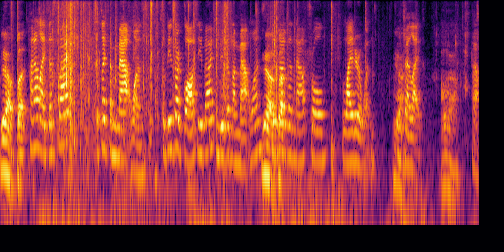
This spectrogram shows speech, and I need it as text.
Yeah, but Kind of like this bag. It's like the matte ones. So these are glossy bags, and these are the matte ones. Yeah, these but- are the natural, lighter ones, yeah. which I like. Oh, yeah. Yeah,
